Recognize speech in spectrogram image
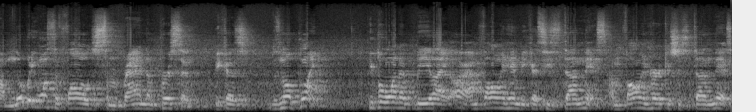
Um, nobody wants to follow just some random person because there's no point. People want to be like, all right, I'm following him because he's done this. I'm following her because she's done this.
